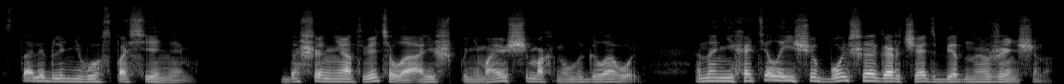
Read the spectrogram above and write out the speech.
стали для него спасением». Даша не ответила, а лишь понимающе махнула головой. Она не хотела еще больше огорчать бедную женщину.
